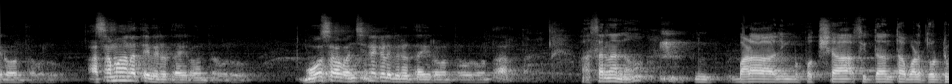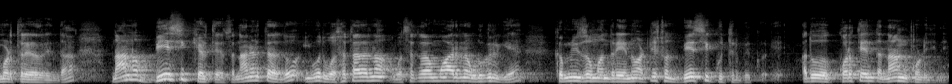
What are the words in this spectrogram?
ಇರುವಂಥವರು. ಅಸಮಾನತೆ ವಿರುದ್ಧ ಇರುವಂಥವರು, ಮೋಸ ವಂಚನೆಗಳ ವಿರುದ್ಧ ಇರುವಂಥವರು ಅಂತ ಅರ್ಥ. ಸರ್, ನಾನು ನಿಮ್ಮ ಭಾಳ ನಿಮ್ಮ ಪಕ್ಷ ಸಿದ್ಧಾಂತ ಭಾಳ ದೊಡ್ಡ ಮಟ್ಟದಲ್ಲಿ ಇರೋದ್ರಿಂದ ನಾನು ಬೇಸಿಕ್ ಕೇಳ್ತೇನೆ ಸರ್. ನಾನು ಹೇಳ್ತಾ ಇರೋದು, ಇವತ್ತು ಹೊಸತನ ಹೊಸ ತಲೆಮಾರಿನ ಹುಡುಗರಿಗೆ ಕಮ್ಯುನಿಸಮ್ ಅಂದರೆ ಏನು? ಅಟ್ಲೀಸ್ಟ್ ಒಂದು ಬೇಸಿಕ್ ಗೊತ್ತಿರಬೇಕು. ಅದು ಕೊರತೆ ಅಂತ ನಾನು ಅಂದ್ಕೊಂಡಿದ್ದೀನಿ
